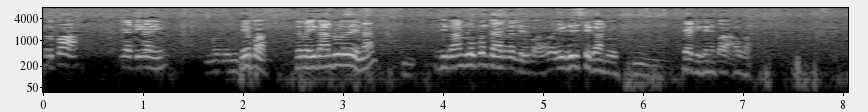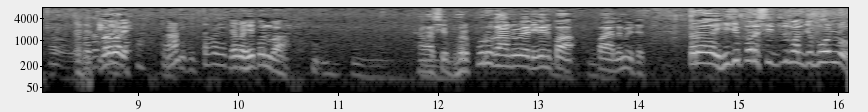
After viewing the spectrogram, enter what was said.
तर पहा या ठिकाणी हे पहा हे पहा ही गांडूळ आहे ना? ही गांडूळ पण तयार पहा एक दिसते गांडूळ. या ठिकाणी पहा हो का बरोबर आहे हा? पण पहा. हा, असे भरपूर गांडूळ या ठिकाणी पहा पाहायला मिळतात. तर ही जी परिस्थिती तुम्हाला जे बोललो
